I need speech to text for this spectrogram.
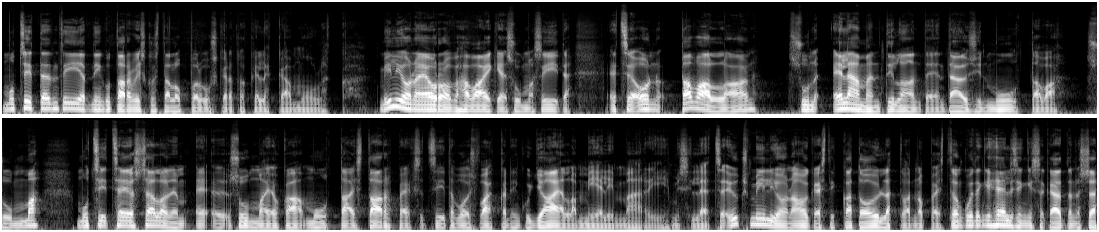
mutta sitten en tiedä, niin tarvisiko sitä loppujen lopuksi kertoa kellekään muullekaan. Miljoona euroa on vähän vaikea summa siitä, että se on tavallaan sun elämäntilanteen täysin muuttava summa, mutta sitten se ei ole sellainen e, e, summa, joka muuttaisi tarpeeksi, että siitä voisi vaikka niinku jaella mielinmäärin ihmisille. Et se yksi miljoona oikeasti katoaa yllättävän nopeasti. Se on kuitenkin Helsingissä käytännössä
